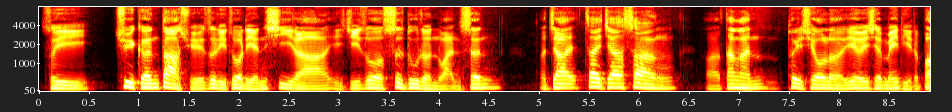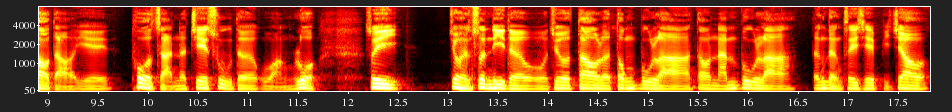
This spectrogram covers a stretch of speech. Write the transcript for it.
所以去跟大学这里做联系啦，以及做适度的暖身，那加再加上。啊，当然退休了，也有一些媒体的报道，也拓展了接触的网络，所以就很顺利的，我就到了东部啦，到南部啦等等这些比较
